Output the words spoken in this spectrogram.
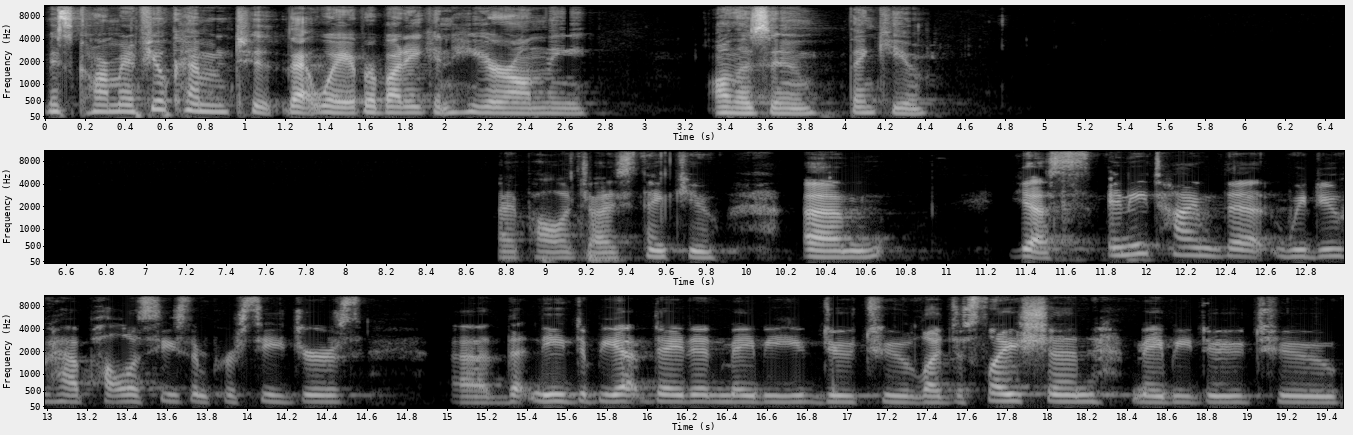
Ms. Carmen, if you'll come to, that way everybody can hear on the, on the Zoom. Thank you. I apologize, thank you. Um, Yes, anytime that we do have policies and procedures uh, that need to be updated, maybe due to legislation, maybe due to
